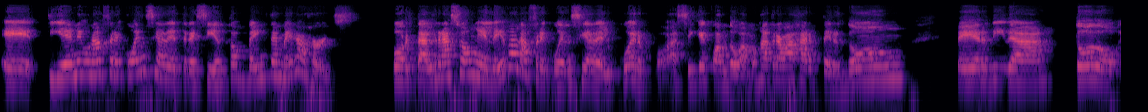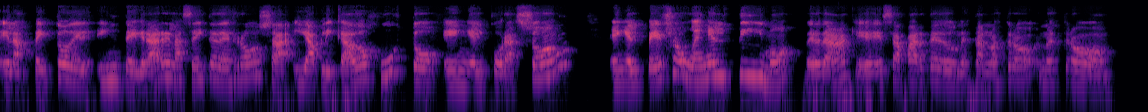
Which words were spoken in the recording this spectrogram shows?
eh, tiene una frecuencia de 320 megahertz. Por tal razón, eleva la frecuencia del cuerpo. Así que cuando vamos a trabajar perdón, pérdida, todo el aspecto de integrar el aceite de rosa y aplicado justo en el corazón, en el pecho o en el timo, ¿verdad? Que es esa parte de donde está nuestro, nuestro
